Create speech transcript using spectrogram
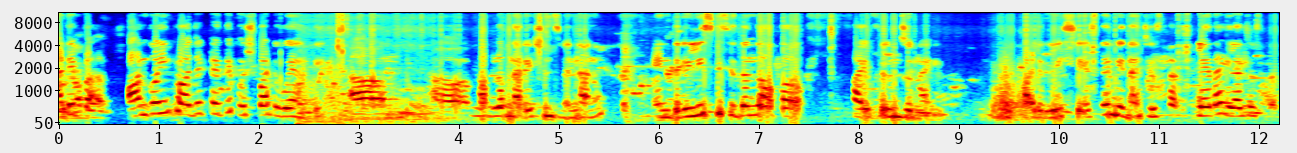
అంటే ఆన్ గోయింగ్ ప్రాజెక్ట్ అయితే పుష్ప టూ ఉంది. కపుల్ ఆఫ్ నరేషన్స్ విన్నాను. అండ్ రిలీజ్కి సిద్ధంగా ఒక ఫైవ్ ఫిల్మ్స్ ఉన్నాయి. వాళ్ళు రిలీజ్ చేస్తే మీరు నన్ను చూస్తారు. లేదా ఇలా చూస్తారు.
